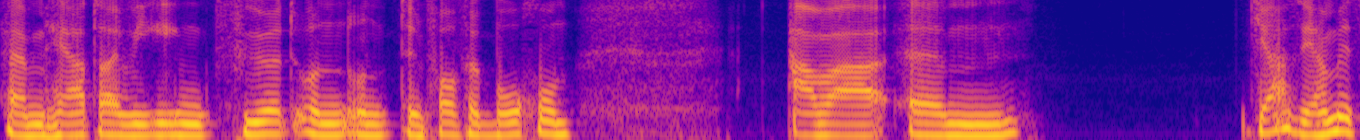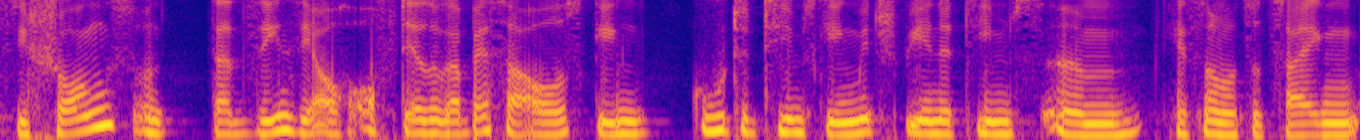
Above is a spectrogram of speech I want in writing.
ähm, Hertha, wie gegen Fürth und, und den VfL Bochum. Aber ähm, ja, sie haben jetzt die Chance und da sehen sie auch oft ja sogar besser aus gegen gute Teams, gegen mitspielende Teams. Ähm, jetzt nochmal zu zeigen,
